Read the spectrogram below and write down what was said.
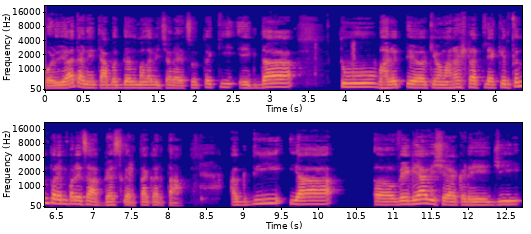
वळूयात आणि त्याबद्दल मला विचारायचं होतं की एकदा तू भारतीय किंवा महाराष्ट्रातल्या कीर्तन परंपरेचा अभ्यास करता करता अगदी या वेगळ्या विषयाकडे जी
